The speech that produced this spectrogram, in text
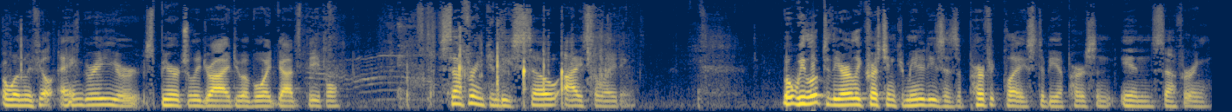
or when we feel angry or spiritually dry to avoid God's people. Suffering can be so isolating. But we look to the early Christian communities as a perfect place to be a person in suffering.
